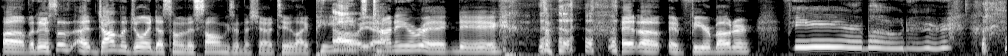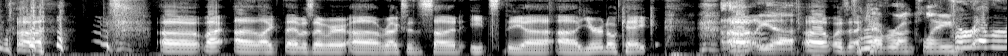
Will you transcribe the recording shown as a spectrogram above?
Uh, but there's some, uh, John Lajoie does some of his songs in the show too, like Pete's Oh, yeah. Tiny Rig Dig and, uh, and Fear Boner, Fear Boner. Uh, uh, my, uh, like the episode where uh, Ruxin's son eats the uh, uh, urinal cake. oh yeah. Uh, was it Forever unclean. forever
